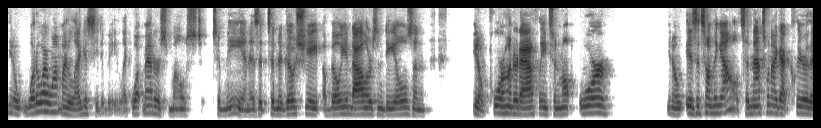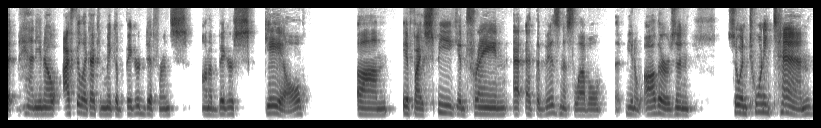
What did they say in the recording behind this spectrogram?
you know what do I want my legacy to be like, what matters most to me, and is it to negotiate a billion dollars in deals and you know 400 athletes and or you know is it something else? And that's when i got clear that man you know i feel like i can make a bigger difference on a bigger scale um, if i speak and train at, at the business level uh, you know others. And so in 2010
